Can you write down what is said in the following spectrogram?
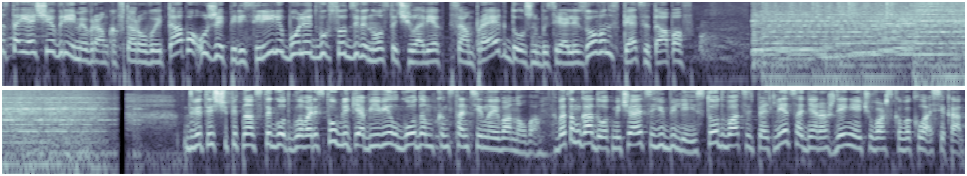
На настоящее время в рамках второго этапа уже переселили более 290 человек. Сам проект должен быть реализован в пять этапов. 2015 год глава республики объявил годом Константина Иванова. В этом году отмечается юбилей – 125 лет со дня рождения чувашского классика.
